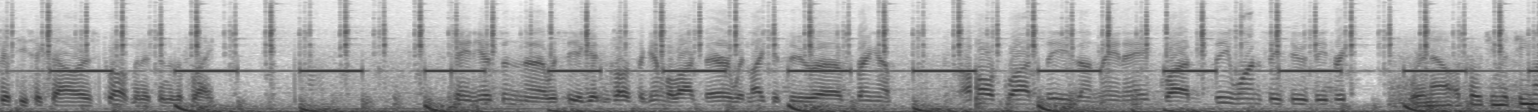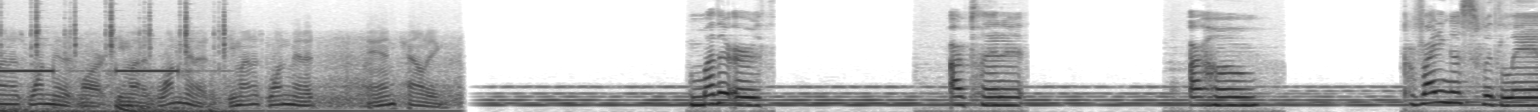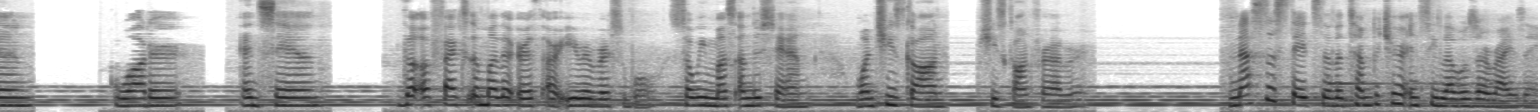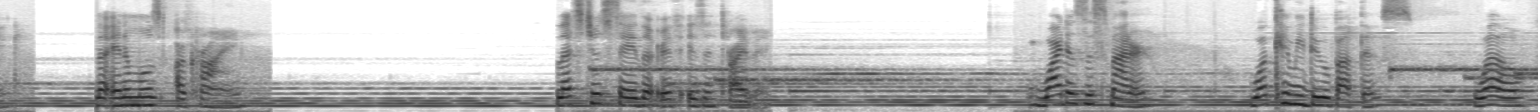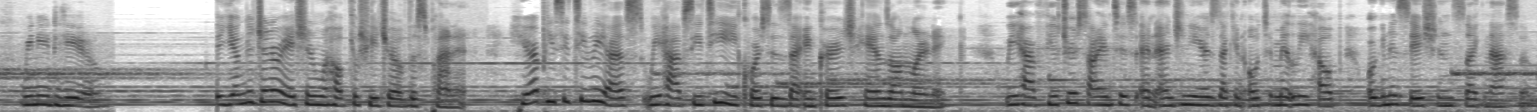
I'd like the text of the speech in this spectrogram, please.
56 hours, 12 minutes into the flight. Dane Houston, uh, we see you getting close to gimbal lock there. We'd like you to uh, bring up all quad Cs on main A, quad C1, C2, C3. We're now approaching the T minus one minute mark. T minus one minute, T minus one minute, and counting. Mother Earth, our planet, our home, providing us with land, water, and sand. The effects of Mother Earth are irreversible, so we must understand once she's gone, she's gone forever. NASA states that the temperature and sea levels are rising. The animals are crying. Let's just say the Earth isn't thriving. Why does this matter? What can we do about this? Well, we need you. The younger generation will help the future of this planet. Here at PCTVS, we have CTE courses that encourage hands on learning. We have future scientists and engineers that can ultimately help organizations like NASA.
